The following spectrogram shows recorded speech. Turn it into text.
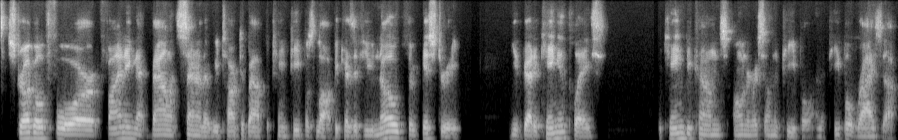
struggle for finding that balance center that we talked about between people's law. Because if you know through history, you've got a king in place, the king becomes onerous on the people, and the people rise up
